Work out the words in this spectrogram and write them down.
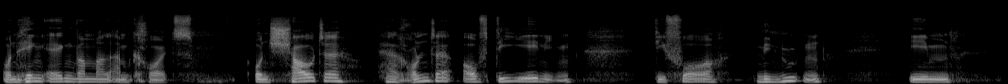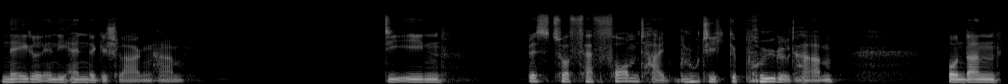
und hing irgendwann mal am Kreuz und schaute herunter auf diejenigen, die vor Minuten ihm Nägel in die Hände geschlagen haben, die ihn bis zur Verformtheit blutig geprügelt haben und dann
